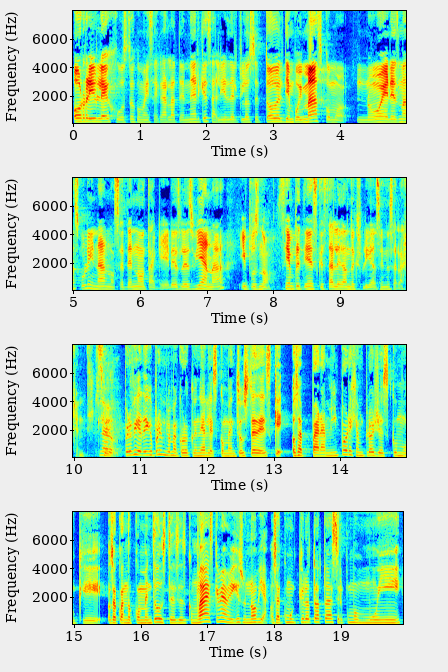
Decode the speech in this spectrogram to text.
horrible, justo como dice Carla, tener que salir del closet todo el tiempo. Y más como no eres masculina, no se te nota que eres lesbiana y pues no, siempre tienes que estarle dando explicaciones a la gente. Claro, pero fíjate, yo por ejemplo me acuerdo que un día les comenté a ustedes que, o sea, para mí, por ejemplo, yo es como que, o sea, cuando comento de ustedes es como, ah, es que mi amiga es su novia, o sea, como que lo trato de hacer como muy...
